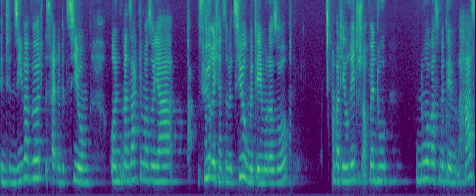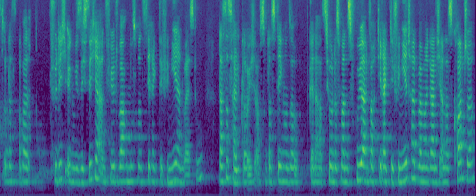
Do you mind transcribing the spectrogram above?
intensiver wird, ist halt eine Beziehung. Und man sagt immer so, ja, führe ich jetzt eine Beziehung mit dem oder so. Aber theoretisch, auch wenn du nur was mit dem hast und das aber für dich irgendwie sich sicher anfühlt, warum muss man es direkt definieren, weißt du? Das ist halt, glaube ich, auch so das Ding unserer Generation, dass man es früher einfach direkt definiert hat, weil man gar nicht anders konnte.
